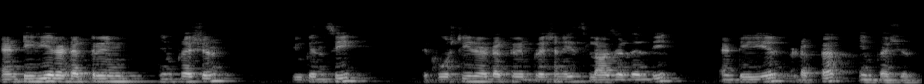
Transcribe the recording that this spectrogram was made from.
anterior adductor impression. You can see the posterior adductor impression is larger than the anterior adductor impression.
